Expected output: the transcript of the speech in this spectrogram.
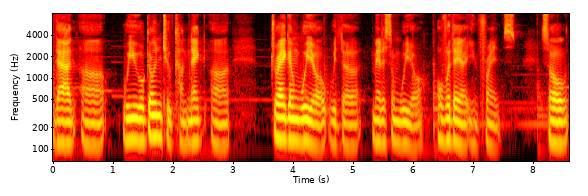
that uh, we were going to connect uh, dragon wheel with the medicine wheel over there in France. So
